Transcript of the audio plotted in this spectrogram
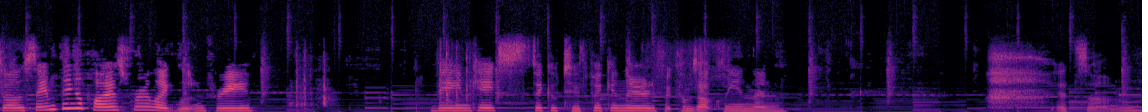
So the same thing applies for like gluten-free vegan cakes. Stick a toothpick in there and if it comes out clean then it's um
